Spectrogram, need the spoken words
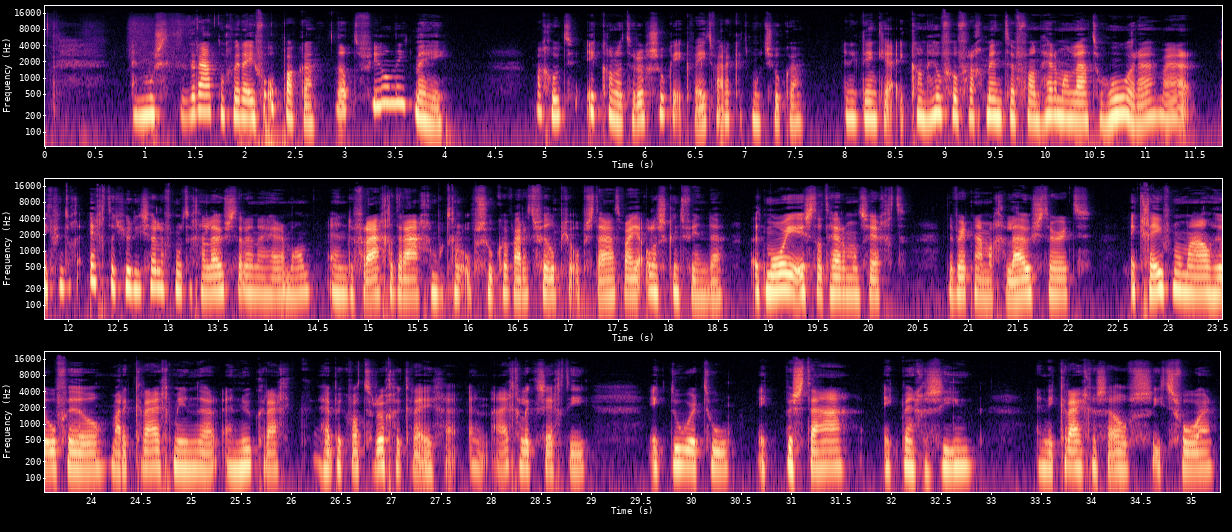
En moest ik de draad nog weer even oppakken. Dat viel niet mee. Maar goed, ik kan het terugzoeken. Ik weet waar ik het moet zoeken. En ik denk, ja, ik kan heel veel fragmenten van Herman laten horen. Maar ik vind toch echt dat jullie zelf moeten gaan luisteren naar Herman. En de vragendrager moet gaan opzoeken waar het filmpje op staat. Waar je alles kunt vinden. Het mooie is dat Herman zegt, er werd naar me geluisterd. Ik geef normaal heel veel, maar ik krijg minder. En nu krijg ik, heb ik wat teruggekregen. En eigenlijk zegt hij, ik doe ertoe. Ik besta, ik ben gezien en ik krijg er zelfs iets voor.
